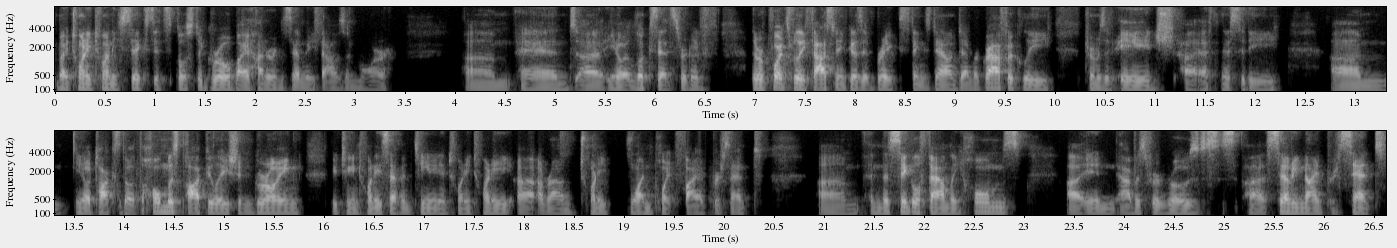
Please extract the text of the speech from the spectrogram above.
by 2026, it's supposed to grow by 170,000 more. Um, and, uh, you know, it looks at sort of, the report's really fascinating because it breaks things down demographically in terms of age, uh, ethnicity. Um, you know, it talks about the homeless population growing between 2017 and 2020 uh, around 21.5%. Um, and the single family homes uh, in Abbotsford rose 79%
